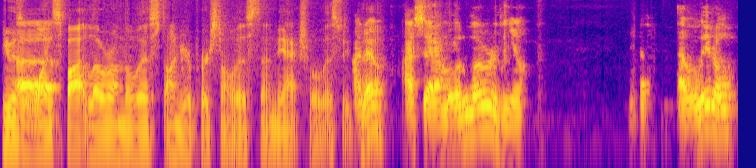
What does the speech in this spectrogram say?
He was Uh, one spot lower on the list on your personal list than the actual list. I know. out. I said I'm a little lower than y'all. Yeah, a little.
